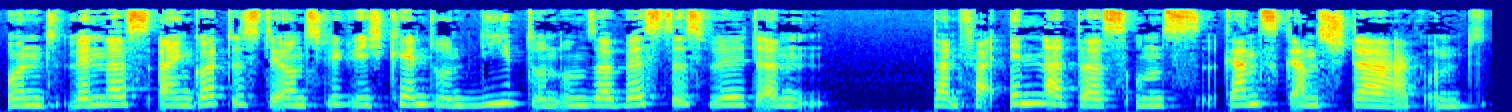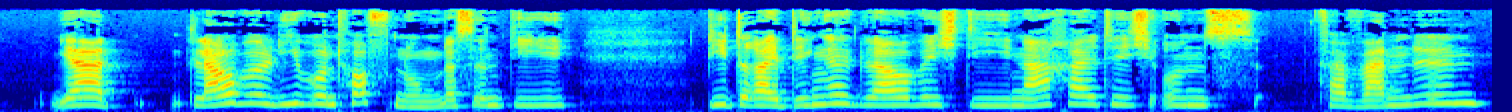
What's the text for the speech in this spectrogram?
Und wenn das ein Gott ist, der uns wirklich kennt und liebt und unser Bestes will, dann, dann verändert das uns ganz, ganz stark. Und ja, Glaube, Liebe und Hoffnung, das sind die, die drei Dinge, glaube ich, die nachhaltig uns verwandeln,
